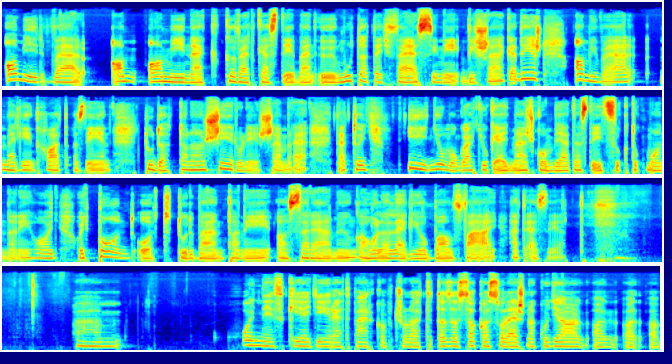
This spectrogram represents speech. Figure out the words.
amivel am, aminek következtében ő mutat egy felszíni viselkedést, amivel megint hat az én tudattalan sérülésemre. Tehát, hogy így nyomogatjuk egymás gombját, ezt így szoktuk mondani, hogy, hogy pont ott tud bántani a szerelmünk, ahol a legjobban fáj. Hát ezért. Um, hogy néz ki egy érett párkapcsolat? Tehát az a szakaszolásnak ugye a, a, a, a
